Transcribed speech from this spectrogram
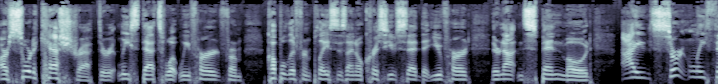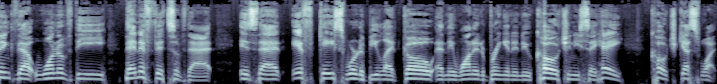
are sort of cash strapped, or at least that's what we've heard from a couple different places. I know, Chris, you've said that you've heard they're not in spend mode. I certainly think that one of the benefits of that is that if Gase were to be let go and they wanted to bring in a new coach, and you say, hey, coach, guess what?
